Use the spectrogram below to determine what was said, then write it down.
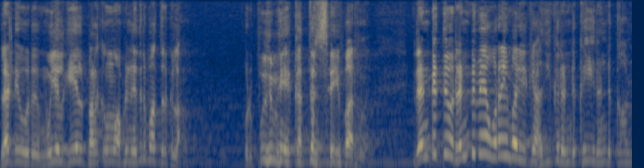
இல்லாட்டி ஒரு முயல் கியல் பறக்குமோ அப்படின்னு எதிர்பார்த்துருக்கலாம். ஒரு புதுமையை கத்தர் செய்வார்னு. ரெண்டுத்தையும் ரெண்டுமே ஒரே மாதிரி இருக்கு. அதுக்கு ரெண்டு கை ரெண்டு கால்.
